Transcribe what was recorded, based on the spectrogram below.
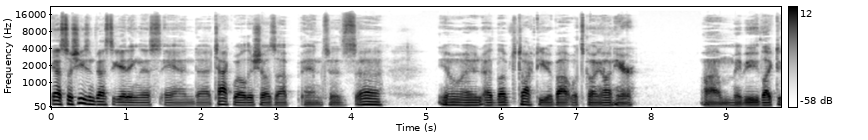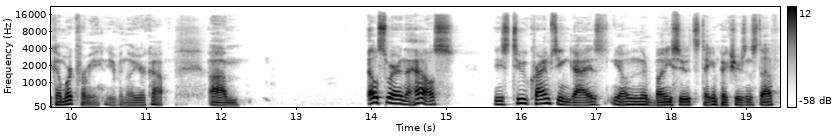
yeah, so she's investigating this, and uh, Tack Welder shows up and says, uh, "You know, I'd, I'd love to talk to you about what's going on here. Um, maybe you'd like to come work for me, even though you're a cop." Um, elsewhere in the house, these two crime scene guys, you know, in their bunny suits, taking pictures and stuff,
